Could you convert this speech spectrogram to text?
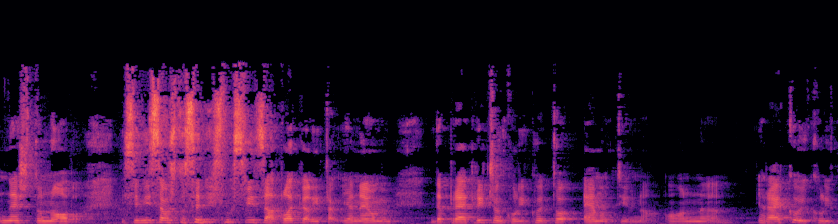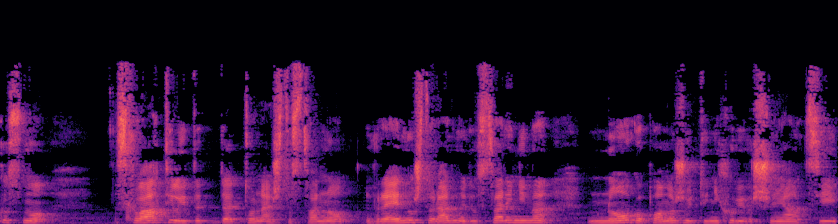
nešto novo. Mislim, mi samo što se nismo svi zaplakali, tako, ja ne umem da prepričam koliko je to emotivno on uh, rekao i koliko smo shvatili da, da je to nešto stvarno vredno što radimo i da u stvari njima mnogo pomažu i ti njihovi vršnjaci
